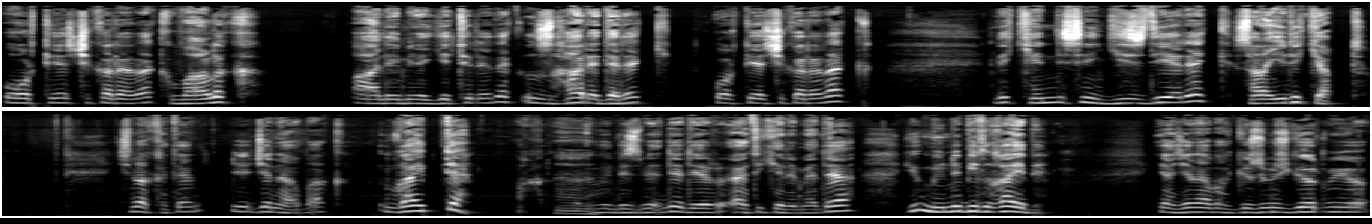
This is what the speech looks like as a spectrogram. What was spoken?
ortaya çıkararak varlık alemine getirerek ızhar ederek ortaya çıkararak ve kendisini gizleyerek sana iyilik yaptı. Şimdi hakikaten Cenab-ı Hak gaybde. Bak Evet. biz ne diyor ayet-i kerimede? Yümünü bil gaybi. Yani Cenab-ı Hak gözümüz görmüyor,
